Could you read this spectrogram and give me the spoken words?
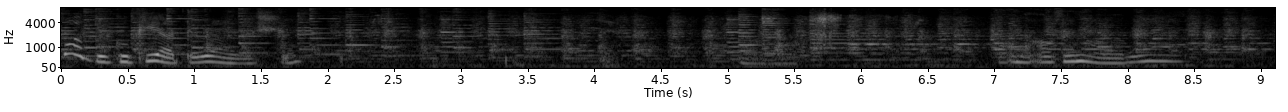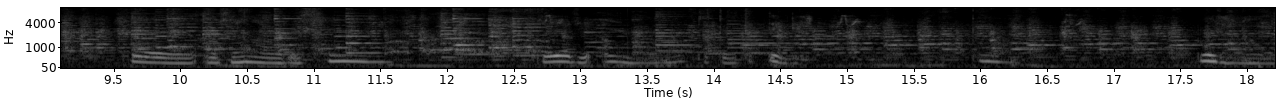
ဘာဒီကုတ်ကီရတော့ရလားရှင်အမအောင်စင်းလာပါပြီကဲအောင်စင်းလာပါရှင်ဒီရဒီအောင်မှာနော်တော်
